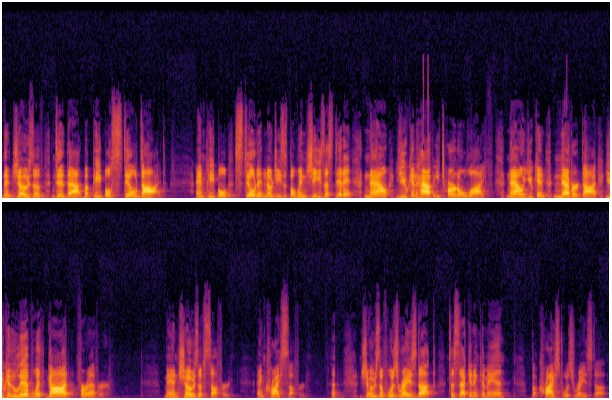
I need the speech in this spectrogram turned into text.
That Joseph did that, but people still died. And people still didn't know Jesus. But when Jesus did it, now you can have eternal life. Now you can never die. You can live with God forever. Man, Joseph suffered and Christ suffered. Joseph was raised up to second in command, but Christ was raised up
